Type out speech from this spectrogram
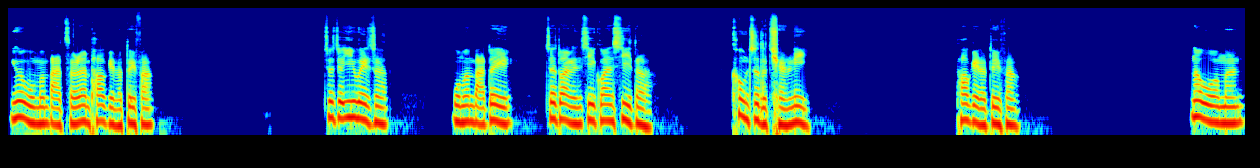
因为我们把责任抛给了对方。这就意味着，我们把对这段人际关系的控制的权利抛给了对方。那我们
